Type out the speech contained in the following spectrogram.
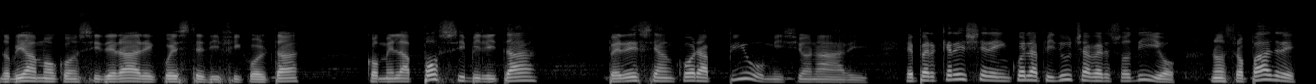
Dobbiamo considerare queste difficoltà come la possibilità per essere ancora più missionari e per crescere in quella fiducia verso Dio, nostro Padre,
